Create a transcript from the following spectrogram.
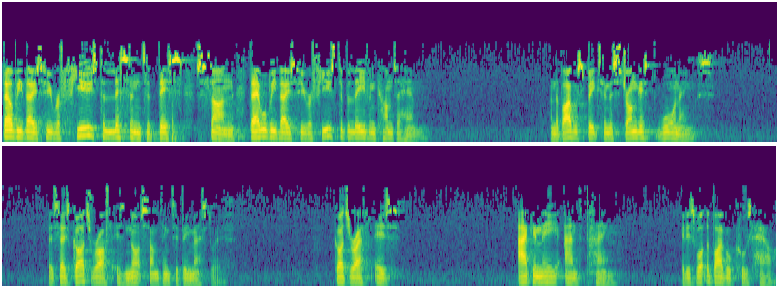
There will be those who refuse to listen to this son. There will be those who refuse to believe and come to him. And the Bible speaks in the strongest warnings. It says God's wrath is not something to be messed with. God's wrath is agony and pain. It is what the Bible calls hell.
